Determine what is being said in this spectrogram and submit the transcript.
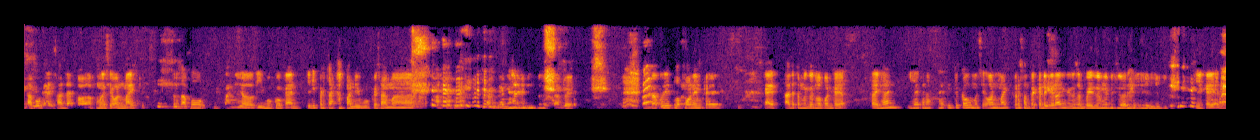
aku gak sadar kalau aku masih on mic gitu. terus aku panggil ibuku kan. Jadi percakapan ibuku sama aku tuh dengar gitu. Sampai sampai aku diteleponin kayak kayak ada temenku telepon kayak Raihan, iya kenapa itu kamu masih on mic terus sampai kedengeran gitu sampai zoom itu suaranya gitu. Jadi kayak ada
